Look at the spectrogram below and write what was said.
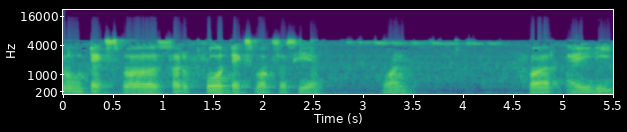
two text box or four text boxes here. One for ID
